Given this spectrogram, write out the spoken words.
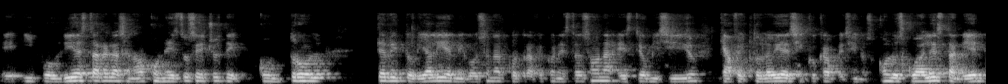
eh, y podría estar relacionado con estos hechos de control territorial y del negocio narcotráfico en esta zona, este homicidio que afectó la vida de cinco campesinos, con los cuales también,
